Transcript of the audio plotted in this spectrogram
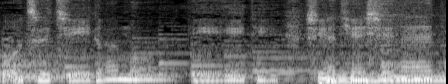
我自己的目的地。谢天谢地，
